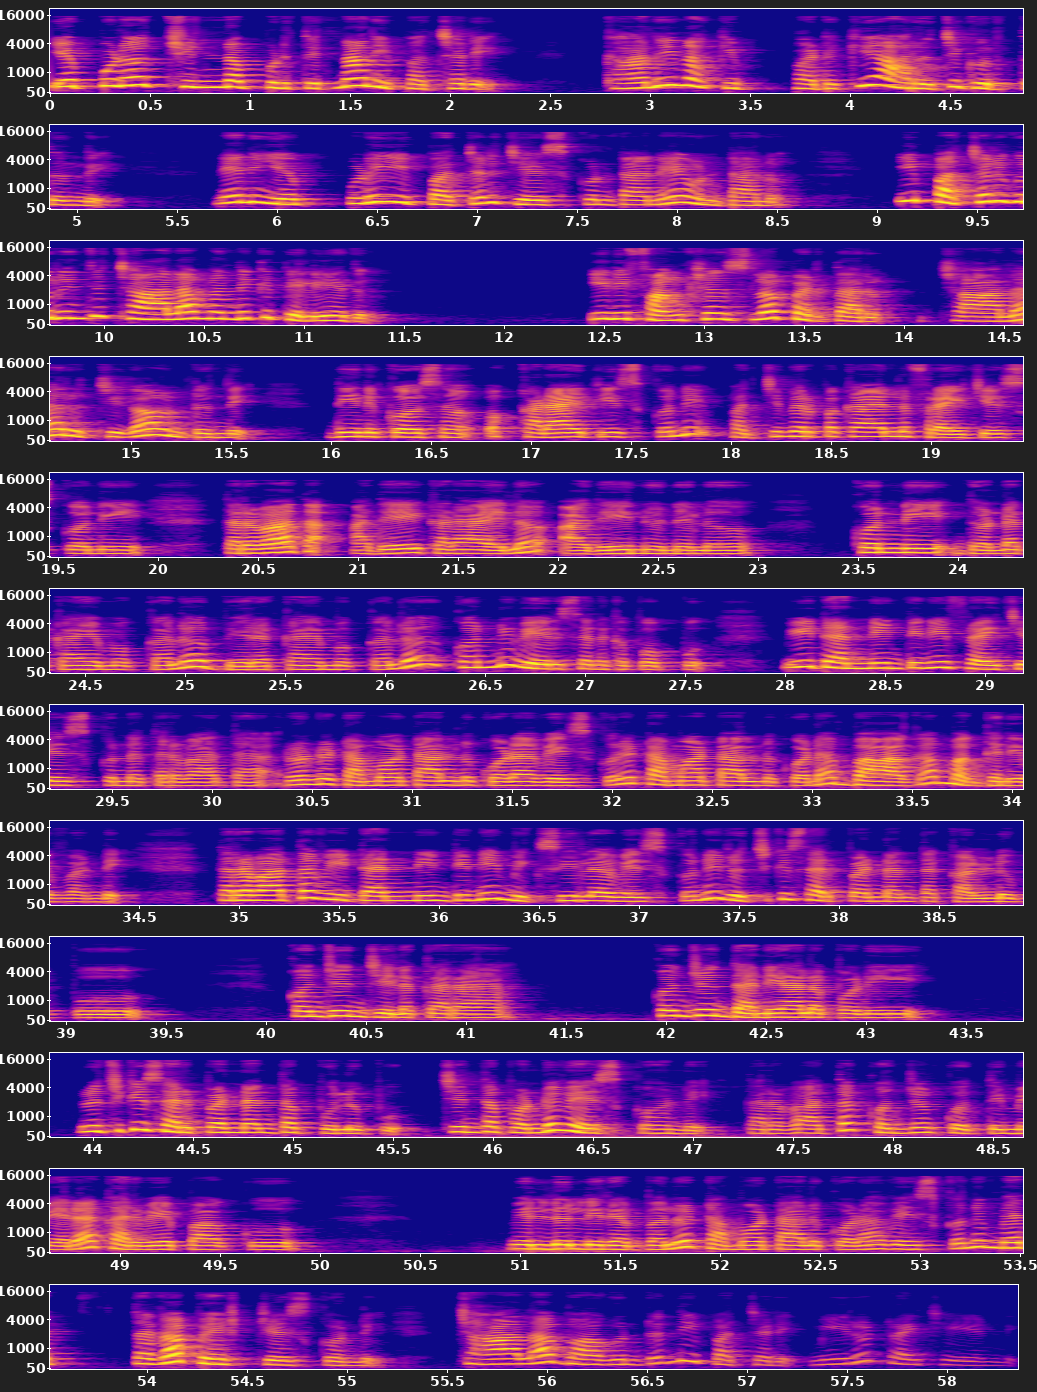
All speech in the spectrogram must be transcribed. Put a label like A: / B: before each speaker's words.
A: ఎప్పుడో చిన్నప్పుడు తిన్నాను ఈ పచ్చడి కానీ నాకు ఇప్పటికీ ఆ రుచి గుర్తుంది. నేను ఎప్పుడు ఈ పచ్చడి చేసుకుంటానే ఉంటాను. ఈ పచ్చడి గురించి చాలామందికి తెలియదు. ఇది ఫంక్షన్స్లో పెడతారు. చాలా రుచిగా ఉంటుంది. దీనికోసం ఒక కడాయి తీసుకొని పచ్చిమిరపకాయలను ఫ్రై చేసుకొని తర్వాత అదే కడాయిలో అదే నూనెలో కొన్ని దొండకాయ ముక్కలు బీరకాయ ముక్కలు కొన్ని వేరుశనగ పప్పు. వీటన్నింటినీ ఫ్రై చేసుకున్న తర్వాత రెండు టమాటాలను కూడా వేసుకొని టమాటాలను కూడా బాగా మగ్గనివ్వండి. తర్వాత వీటన్నింటినీ మిక్సీలో వేసుకొని రుచికి సరిపడినంత కళ్ళుప్పు కొంచెం జీలకర్ర కొంచెం ధనియాల పొడి రుచికి సరిపడినంత పులుపు చింతపండు వేసుకోండి. తర్వాత కొంచెం కొత్తిమీర కరివేపాకు వెల్లుల్లి రెబ్బలు టమోటాలు కూడా వేసుకొని మెత్తగా పేస్ట్ చేసుకోండి. చాలా బాగుంటుంది ఈ పచ్చడి. మీరు ట్రై చేయండి.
